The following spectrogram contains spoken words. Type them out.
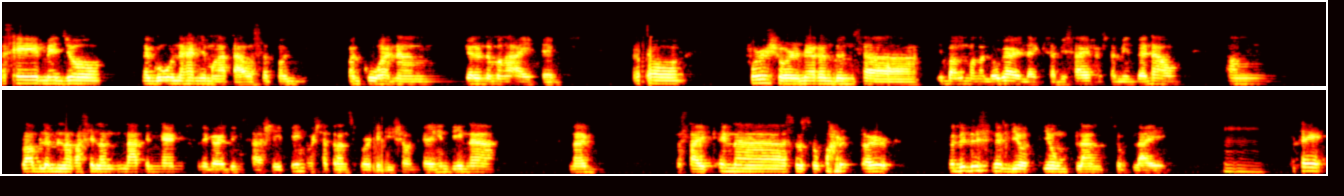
Kasi medyo nag-uunahan yung mga tao sa pag pagkuha ng ganun na mga items. Pero for sure, meron dun sa ibang mga lugar like sa Visayas or sa Mindanao. Ang problem lang kasi lang natin ngayon is regarding sa shipping or sa transportation. Kaya hindi na nag sa eh, na susupport or distribute yung plant supply. Mm-mm. Kasi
